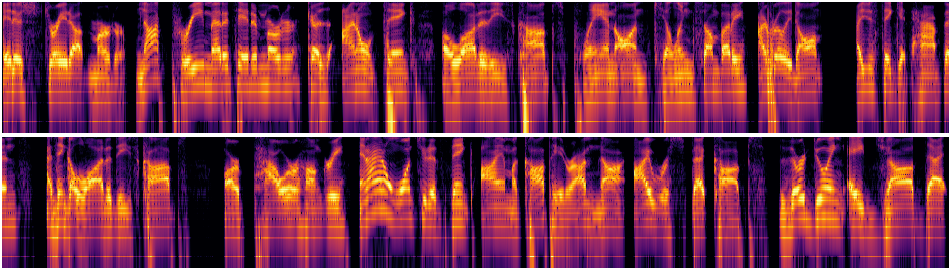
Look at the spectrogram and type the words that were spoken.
It is straight up murder. Not premeditated murder, because I don't think a lot of these cops plan on killing somebody. I really don't. I just think it happens. I think a lot of these cops are power hungry. And I don't want you to think I am a cop hater. I'm not. I respect cops. They're doing a job that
